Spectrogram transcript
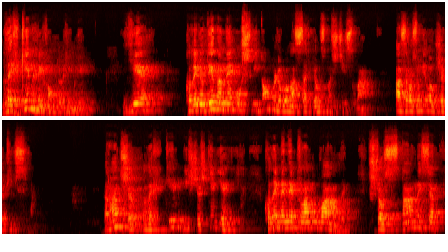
Легким гріхом, дорогі мої, є, коли людина не усвідомлювала серйозності зла, а зрозуміла вже після. Радше легким, ніж тяжким є гріх, коли ми не планували, що станеться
